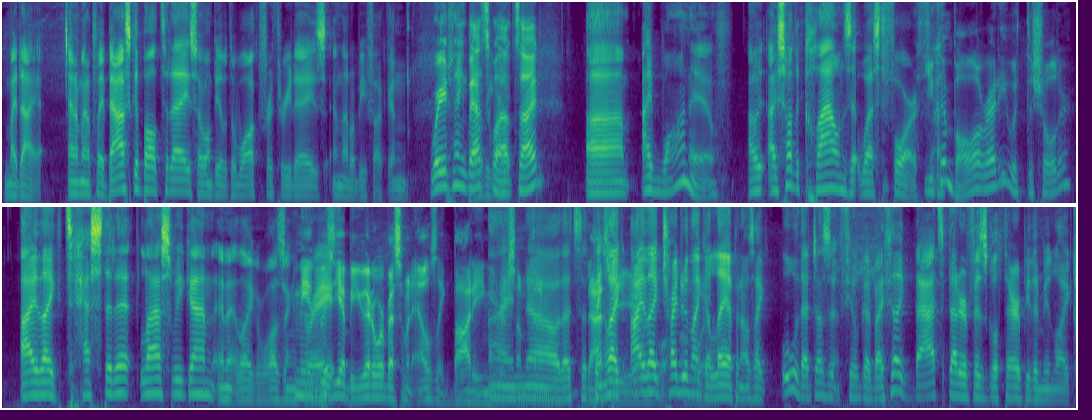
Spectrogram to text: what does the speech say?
my diet. And I'm going to play basketball today, so I won't be able to walk for three days, and that'll be fucking Where are you playing basketball outside? um, I want to. I, I saw the clowns at West Fourth. you can ball already with the shoulder? I like tested it last weekend and it like wasn't I mean, great. but yeah, but you got to worry about someone else like bodying you or I something. know that's the thing. Like I like tried doing like a layup and I was like, "Ooh, that doesn't feel good." But I feel like that's better physical therapy than being like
